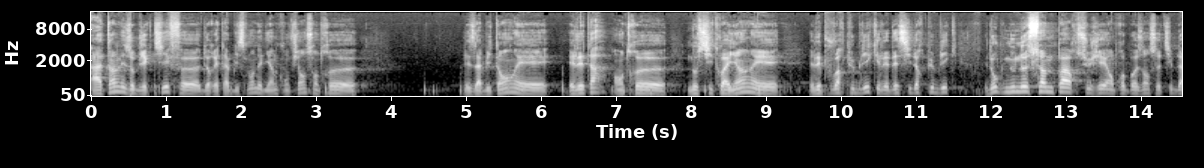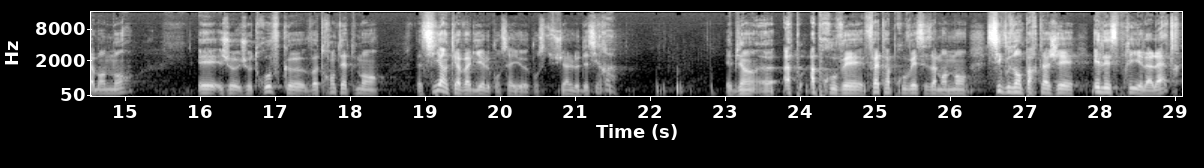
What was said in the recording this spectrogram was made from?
à atteindre les objectifs de rétablissement des liens de confiance entre les habitants et, et l'État, entre nos citoyens et, les pouvoirs publics et les décideurs publics. Donc nous ne sommes pas hors sujet en proposant ce type d'amendement. Et je, trouve que votre entêtement, ben, s'il y a un cavalier, le Conseil constitutionnel le décidera. Eh bien, euh, app- approuvez, faites approuver ces amendements si vous en partagez et l'esprit et la lettre,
